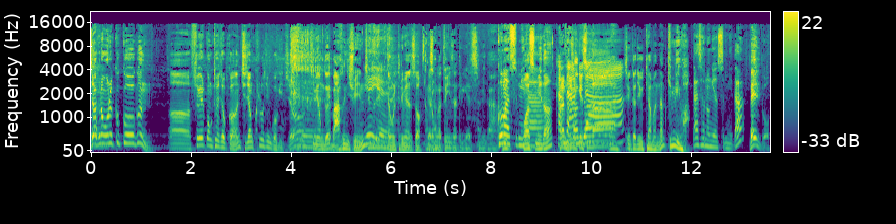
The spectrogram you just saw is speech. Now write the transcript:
자, 그럼 오늘 끝곡은 어, 수요일 공토의 조건 지정 클로징 곡이죠. 김영도의 마흔 쉰. 예, 예. 네, 오늘 들으면서 여러분과 또 인사드리겠습니다. 고맙습니다. 고맙습니다. 감사합니다. 뵙겠습니다. 지금까지 유쾌한 만남 김미화. 나선홍이었습니다. 내일도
